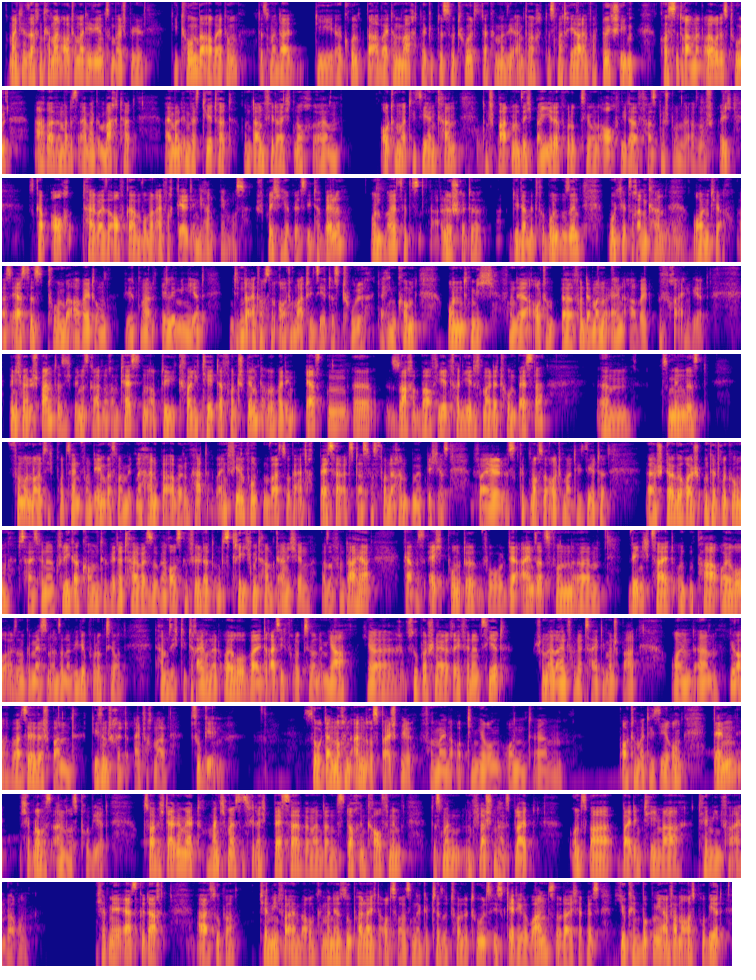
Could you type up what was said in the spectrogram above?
Manche Sachen kann man automatisieren, zum Beispiel die Tonbearbeitung, dass man da die äh, Grundbearbeitung macht. Da gibt es so Tools, da kann man sie einfach, das Material einfach durchschieben, kostet 300 Euro das Tool. Aber wenn man das einmal gemacht hat, einmal investiert hat und dann vielleicht noch ähm, automatisieren kann, dann spart man sich bei jeder Produktion auch wieder fast eine Stunde. Also sprich, es gab auch teilweise Aufgaben, wo man einfach Geld in die Hand nehmen muss. Sprich, ich habe jetzt die Tabelle und weiß jetzt alle Schritte, die damit verbunden sind, wo ich jetzt ran kann. Und ja, als erstes Tonbearbeitung wird mal eliminiert, indem da einfach so ein automatisiertes Tool dahin kommt und mich von der Auto, äh, von der manuellen Arbeit befreien wird. Bin ich mal gespannt, also ich bin jetzt gerade noch am Testen, ob die Qualität davon stimmt, aber bei den ersten äh, Sachen war auf jeden Fall jedes Mal der Ton besser. Ähm, zumindest 95 Prozent von dem, was man mit einer Handbearbeitung hat. Aber in vielen Punkten war es sogar einfach besser als das, was von der Hand möglich ist, weil es gibt noch so automatisierte äh, Störgeräuschunterdrückung. Das heißt, wenn ein Flieger kommt, wird er teilweise sogar rausgefiltert und das kriege ich mit Hand gar nicht hin. Also von daher gab es echt Punkte, wo der Einsatz von ähm, wenig Zeit und ein paar Euro, also gemessen an so einer Videoproduktion, haben sich die 300 Euro bei 30 Produktionen im Jahr ja super schnell refinanziert schon allein von der Zeit, die man spart. Und ähm, ja, war sehr, sehr spannend, diesen Schritt einfach mal zu gehen. So, dann noch ein anderes Beispiel von meiner Optimierung und ähm, Automatisierung, denn ich habe noch was anderes probiert. Und zwar habe ich da gemerkt, manchmal ist es vielleicht besser, wenn man dann es doch in Kauf nimmt, dass man ein Flaschenhals bleibt. Und zwar bei dem Thema Terminvereinbarung. Ich habe mir erst gedacht, ah super, Terminvereinbarung kann man ja super leicht outsourcen. Da gibt's ja so tolle Tools wie Schedule Once oder ich habe jetzt You Can Book Me einfach mal ausprobiert.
